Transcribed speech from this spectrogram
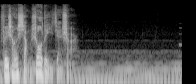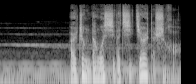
非常享受的一件事儿。而正当我洗得起劲儿的时候，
